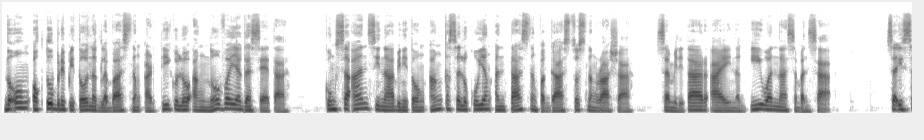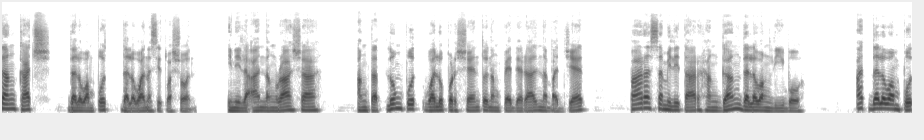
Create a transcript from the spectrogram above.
Noong Oktubre 7 naglabas ng artikulo ang Novaya Gazeta kung saan sinabi nitong ang kasalukuyang antas ng paggastos ng Russia sa militar ay nag-iwan na sa bansa. Sa isang catch 22 na sitwasyon, inilaan ng Russia ang 38% ng federal na budget para sa militar hanggang 2,000 at 28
